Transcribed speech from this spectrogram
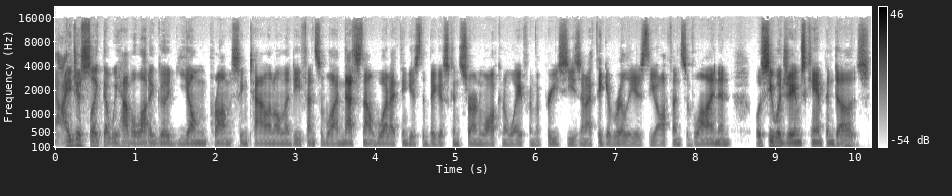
I just like that we have a lot of good young, promising talent on the defensive line. That's not what I think is the biggest concern walking away from the preseason. I think it really is the offensive line, and we'll see what James Campen does.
